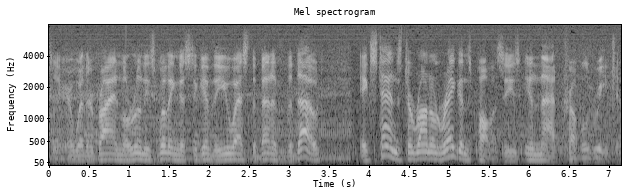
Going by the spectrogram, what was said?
clear whether Brian Mulroney's willingness to give the U.S. the benefit of the doubt extends to Ronald Reagan's policies in that troubled region.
